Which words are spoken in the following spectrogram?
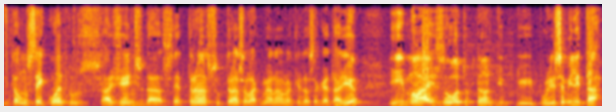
Então não sei quantos agentes da CETRAN, SUTRAN, sei lá como é o nome aqui da secretaria, e mais outro tanto de, de polícia militar.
